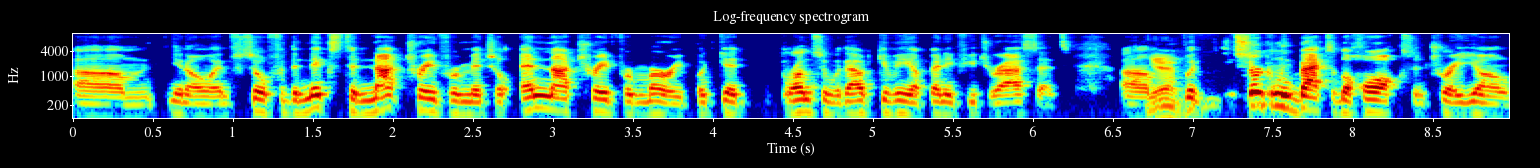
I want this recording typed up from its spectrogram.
Um, you know, and so for the Knicks to not trade for Mitchell and not trade for Murray, but get Brunson without giving up any future assets. Um, yeah. But circling back to the Hawks and Trae Young,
